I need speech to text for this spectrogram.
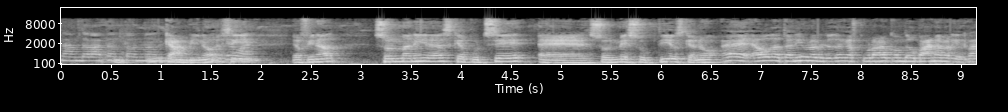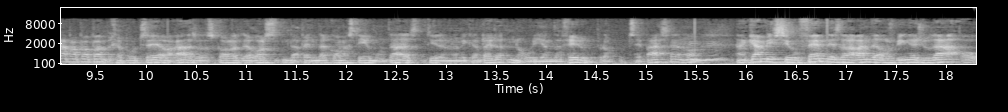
Clar, un debat entorn un canvi, no? Sí, i al final són maneres que potser eh, són més subtils que no eh, heu de tenir una biblioteca escolar com Déu mana perquè clar, pa, pa, pa, que potser a vegades les escoles llavors, depèn de com estiguin muntades tiren una mica enrere, no haurien de fer-ho però potser passa, no? En canvi, si ho fem des de la banda, us vinc a ajudar o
